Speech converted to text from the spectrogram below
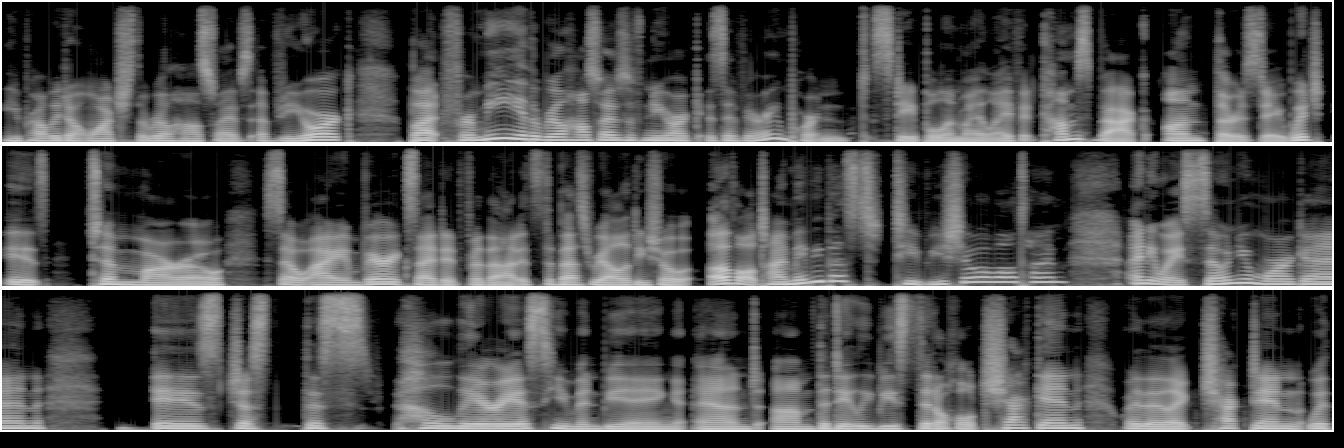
you probably don't watch The Real Housewives of New York, but for me, The Real Housewives of New York is a very important staple in my life. It comes back on Thursday, which is tomorrow. So I am very excited for that. It's the best reality show of all time, maybe best TV show of all time. Anyway, Sonia Morgan is just this hilarious human being and um, the daily beast did a whole check-in where they like checked in with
